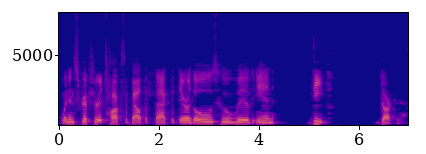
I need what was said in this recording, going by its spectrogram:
When in scripture it talks about the fact that there are those who live in deep darkness.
